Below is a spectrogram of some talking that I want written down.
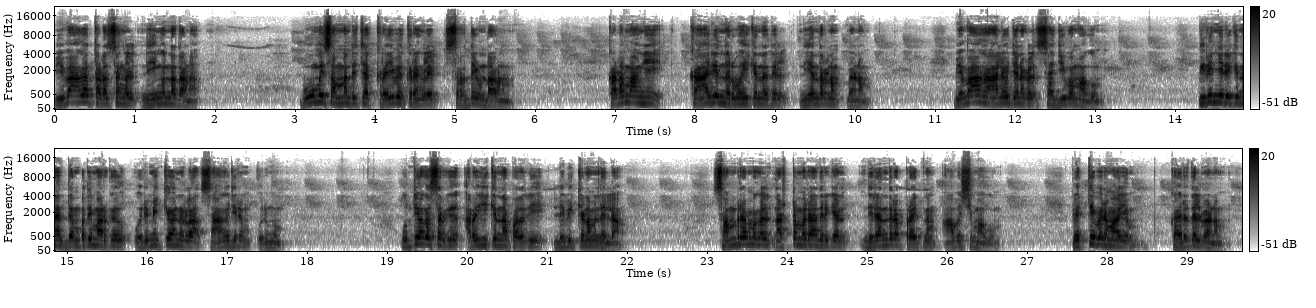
വിവാഹ തടസ്സങ്ങൾ നീങ്ങുന്നതാണ്. ഭൂമി സംബന്ധിച്ച ക്രയവിക്രയങ്ങളിൽ ശ്രദ്ധയുണ്ടാകണം. കടം വാങ്ങി കാര്യം നിർവഹിക്കുന്നതിൽ നിയന്ത്രണം വേണം. വിവാഹ ആലോചനകൾ സജീവമാകും. പിരിഞ്ഞിരിക്കുന്ന ദമ്പതിമാർക്ക് ഒരുമിക്കാനുള്ള സാഹചര്യം ഒരുങ്ങും. ഉദ്യോഗസ്ഥർക്ക് അർഹിക്കുന്ന പദവി ലഭിക്കണമെന്നില്ല. സംരംഭങ്ങൾ നഷ്ടം വരാതിരിക്കാൻ നിരന്തര പ്രയത്നം ആവശ്യമാകും. വ്യക്തിപരമായും കരുതൽ വേണം.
